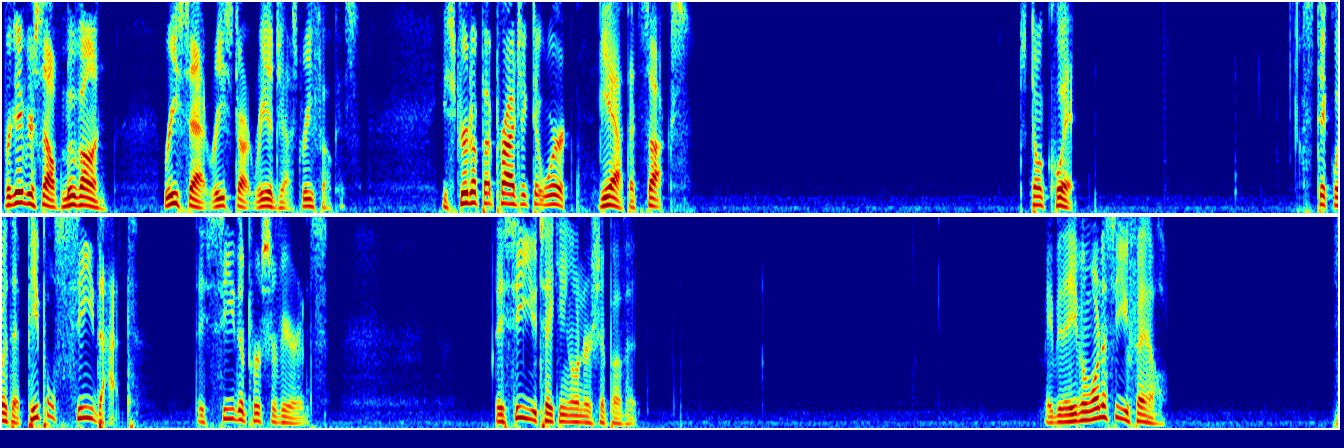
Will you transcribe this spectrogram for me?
Forgive yourself, move on. Reset, restart, readjust, refocus. You screwed up a project at work. Yeah, that sucks. Just don't quit. Stick with it. People see that. They see the perseverance. They see you taking ownership of it. Maybe they even want to see you fail.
